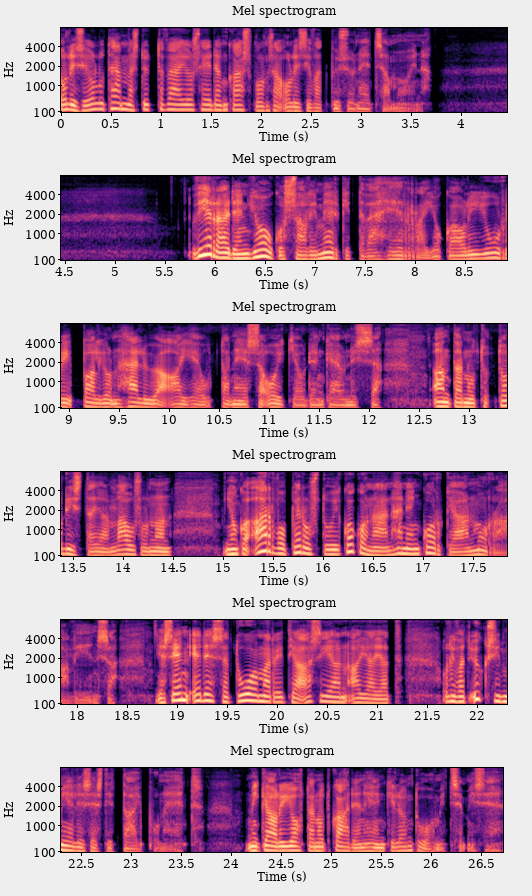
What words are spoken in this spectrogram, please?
olisi ollut hämmästyttävää, jos heidän kasvonsa olisivat pysyneet samoina. Vieraiden joukossa oli merkittävä herra, joka oli juuri paljon hälyä aiheuttaneessa oikeudenkäynnissä antanut todistajan lausunnon, jonka arvo perustui kokonaan hänen korkeaan moraaliinsa, ja sen edessä tuomarit ja asianajajat olivat yksimielisesti taipuneet, mikä oli johtanut kahden henkilön tuomitsemiseen.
